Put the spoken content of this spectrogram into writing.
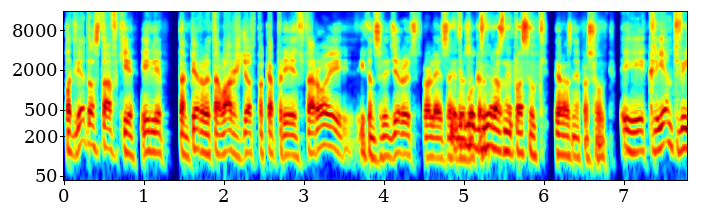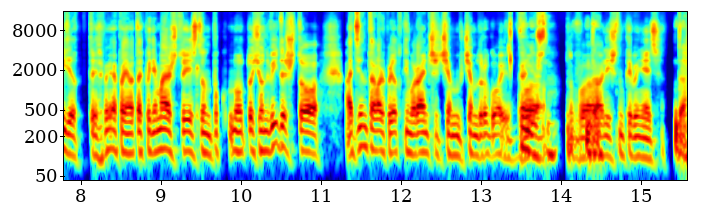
по две доставки, или там первый товар ждет, пока приедет второй, и консолидируется, отправляется Это будут две разные посылки. Две разные посылки. И клиент видит, то есть я, я так понимаю, что если он, ну, то есть он видит, что один товар придет к нему раньше, чем, чем другой Конечно. в, в да. личном кабинете. Да.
